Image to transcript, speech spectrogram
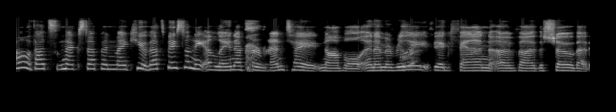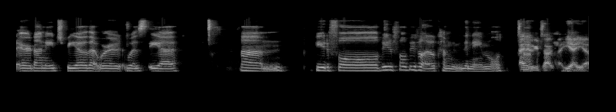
Oh, that's next up in my queue. That's based on the Elena Ferrante novel, and I'm a really Correct. big fan of uh, the show that aired on HBO. That were was the uh, um, beautiful, beautiful, beautiful. It'll come to me the name. We'll I know you're talking about. Yeah, yeah.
